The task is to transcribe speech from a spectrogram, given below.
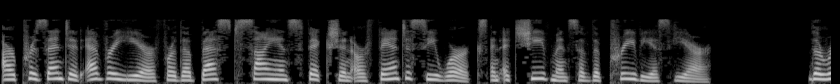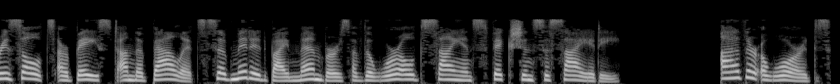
are presented every year for the best science fiction or fantasy works and achievements of the previous year. The results are based on the ballots submitted by members of the World Science Fiction Society. Other awards,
